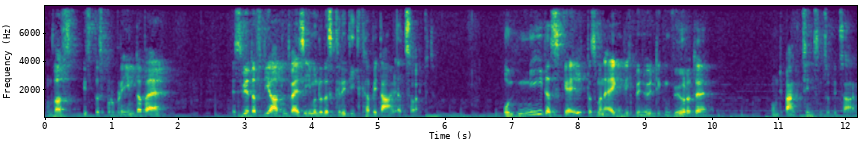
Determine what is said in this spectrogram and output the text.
Und was ist das Problem dabei? Es wird auf die Art und Weise immer nur das Kreditkapital erzeugt und nie das Geld, das man eigentlich benötigen würde, um die Bankzinsen zu bezahlen.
